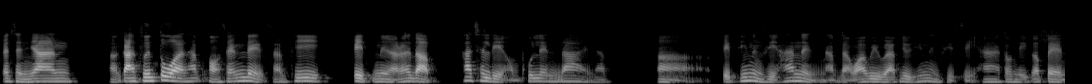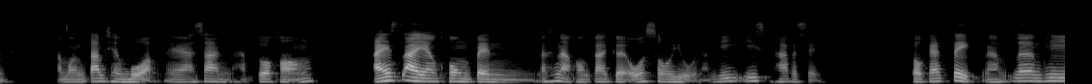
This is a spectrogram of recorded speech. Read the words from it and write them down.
เป็นสัญญาณการฟื้นตัวนะครับของ Sendex นะครับที่ปิดเหนือระดับค่าเฉลี่ยของผู้เล่นได้นะครับปิดที่ 1451 นะครับแต่ว่า VWAP อยู่ที่ 1445 ตรงนี้ก็เป็นอ่า Momentum เชิงบวกในระยะสั้นนะครับตัวของ RSI ยังคงเป็นลักษณะของการเกิด Oversold อยู่นะครับที่ 25% Stochastic นะครับเริ่มที่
